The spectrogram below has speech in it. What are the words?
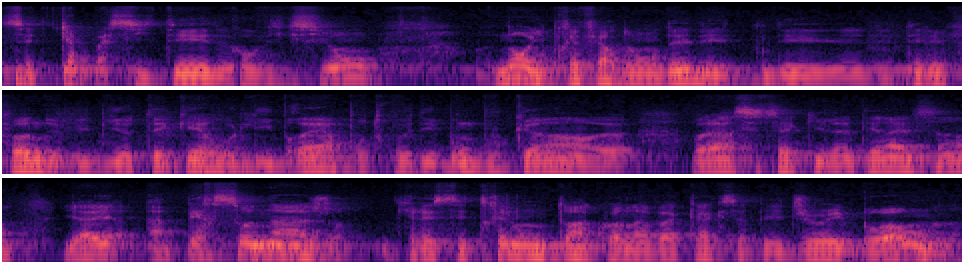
cette capacité de conviction. Non, il préfère demander des, téléphones de bibliothécaires ou de libraires pour trouver des bons bouquins. Euh, voilà, c'est ça qui l'intéresse. Hein. Il y a un personnage qui restait très longtemps à Cuernavaca qui s'appelait Jerry Brown,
